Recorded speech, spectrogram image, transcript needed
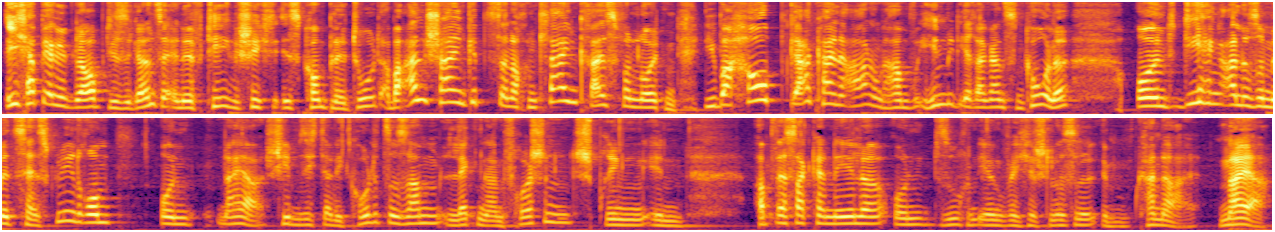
ich habe ja geglaubt, diese ganze NFT-Geschichte ist komplett tot, aber anscheinend gibt es da noch einen kleinen Kreis von Leuten, die überhaupt gar keine Ahnung haben, wohin mit ihrer ganzen Kohle. Und die hängen alle so mit Seth Screen rum und, naja, schieben sich da die Kohle zusammen, lecken an Fröschen, springen in Abwässerkanäle und suchen irgendwelche Schlüssel im Kanal. Naja,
